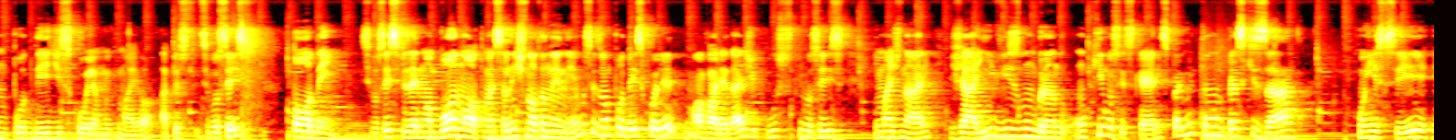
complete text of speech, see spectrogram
um poder de escolha muito maior. Pessoa, se vocês podem, se vocês fizerem uma boa nota, uma excelente nota no Enem, vocês vão poder escolher uma variedade de cursos que vocês imaginarem, já ir vislumbrando o que vocês querem, experimentando, pesquisar, conhecer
